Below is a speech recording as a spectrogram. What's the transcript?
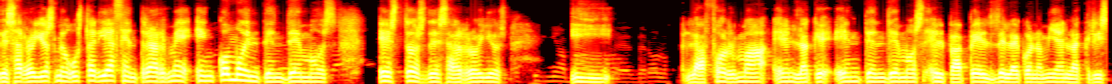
desarrollos, me gustaría centrarme en cómo entendemos estos desarrollos y la forma en la que entendemos el papel de la economía en la crisis.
